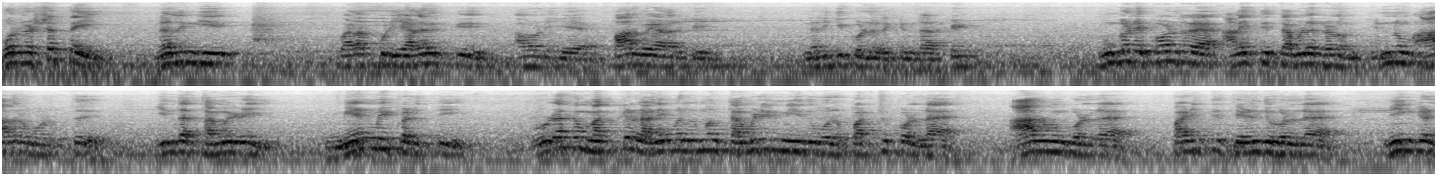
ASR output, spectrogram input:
ஒரு லட்சத்தை நெருங்கி வரக்கூடிய அளவுக்கு அவருடைய பார்வையாளர்கள் நெருங்கிக் கொண்டிருக்கின்றார்கள். உங்களை போன்ற அனைத்து தமிழர்களும் இன்னும் ஆதரவு கொடுத்து இந்த தமிழை மேன்மைப்படுத்தி உலக மக்கள் அனைவரும் தமிழின் மீது ஒரு பற்று கொள்ள ஆர்வம் கொள்ள படித்து தெரிந்து கொள்ள நீங்கள்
